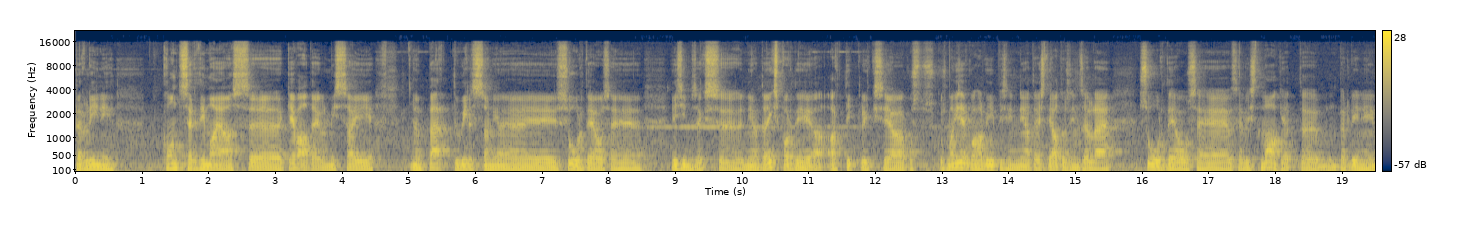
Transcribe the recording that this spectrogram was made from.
Berliini kontserdimajas kevadel, mis sai Pärt Wilsoni äh, suurteose esimeseks äh, nii-öelda ekspordiartikliks ja kus, kus ma ise kohal viibisin ja tõesti adusin selle suurteose sellist maagiat äh, Berliini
